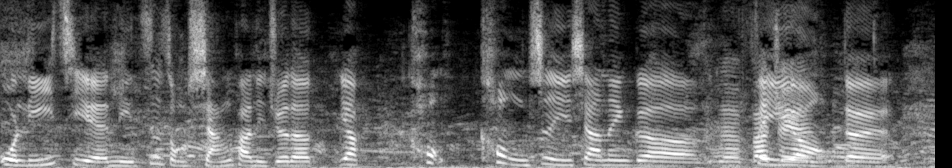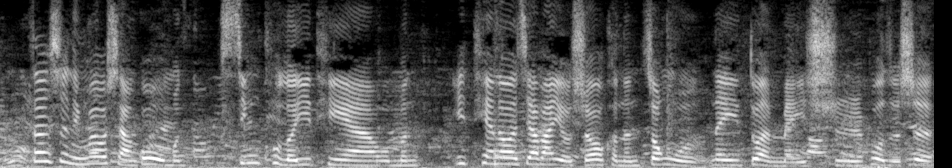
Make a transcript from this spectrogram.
我理解你这种想法，你觉得要控控制一下那个对费用，对。但是你没有想过，我们辛苦了一天啊，我们一天都要加班，有时候可能中午那一顿没吃，或者是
